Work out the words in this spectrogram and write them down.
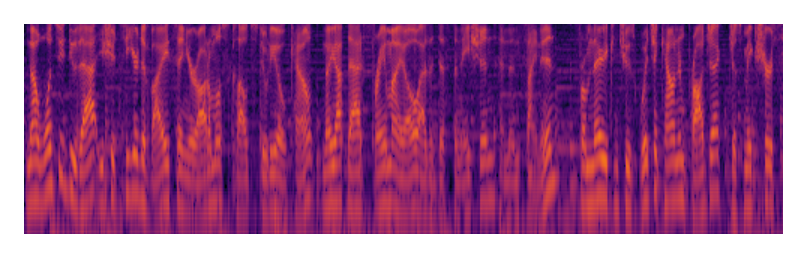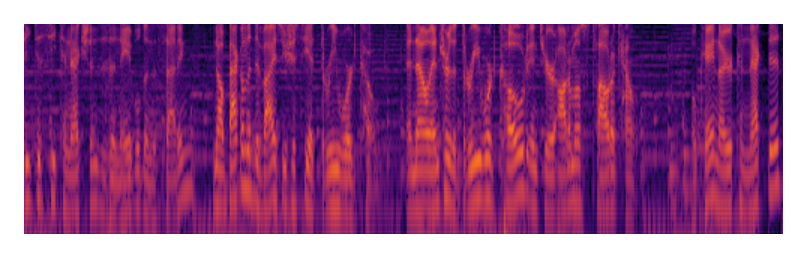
Now once you do that, you should see your device and your Atomos Cloud Studio account. Now you have to add Frame.io as a destination and then sign in. From there you can choose which account and project, just make sure C2C connections is enabled in the settings. Now back on the device you should see a three word code. And now enter the three word code into your Atomos Cloud account. Okay, now you're connected.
